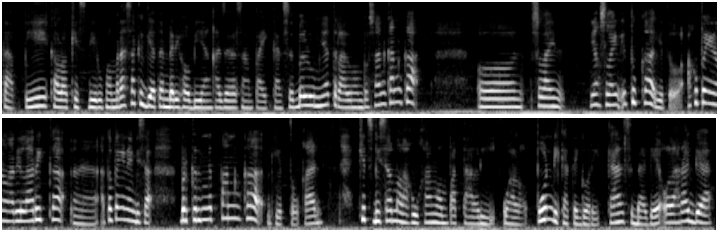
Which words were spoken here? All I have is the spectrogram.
Tapi kalau kids di rumah merasa kegiatan dari hobi yang Kazal sampaikan sebelumnya terlalu membosankan kak. Uh, selain yang selain itu kak gitu. Aku pengen lari-lari kak. Nah, atau pengen yang bisa berkeringetan kak gitu kan. Kids bisa melakukan lompat tali walaupun dikategorikan sebagai olahraga.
